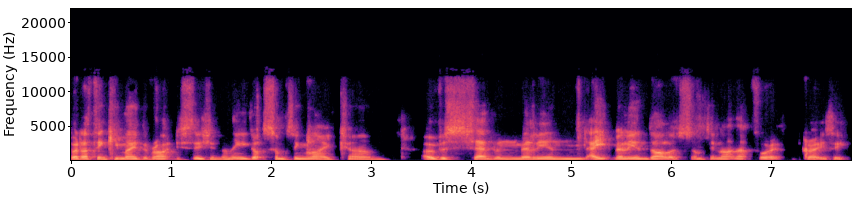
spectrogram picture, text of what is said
but I think he made the right decision. I think he got something like um, over seven million, eight million dollars, something like that for it. Crazy.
